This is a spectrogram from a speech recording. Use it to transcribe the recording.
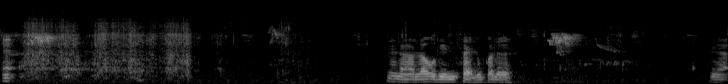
เนี่ย นี่นะเราดินใส่ลงไปเลย เนี่ย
